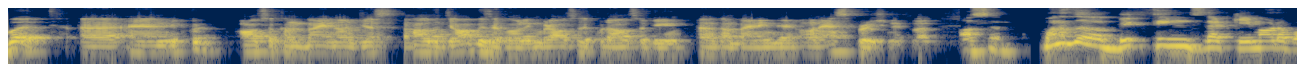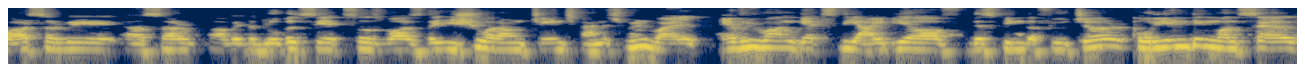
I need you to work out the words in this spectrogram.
with? Uh, and it could also combine not just how the job is evolving, but also it could also be uh, combining their own aspiration as well. Awesome. One of the big things that came out of our survey, uh, sir, uh, with the global CXOs was the issue around change management. While everyone gets the idea of this being the future, orienting oneself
